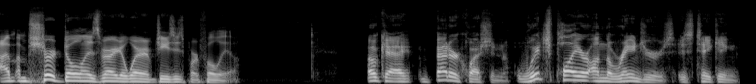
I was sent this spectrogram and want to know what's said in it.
I'm, I'm sure Dolan is very aware of Jay Z's portfolio. Okay, better question. Which player on the Rangers is taking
